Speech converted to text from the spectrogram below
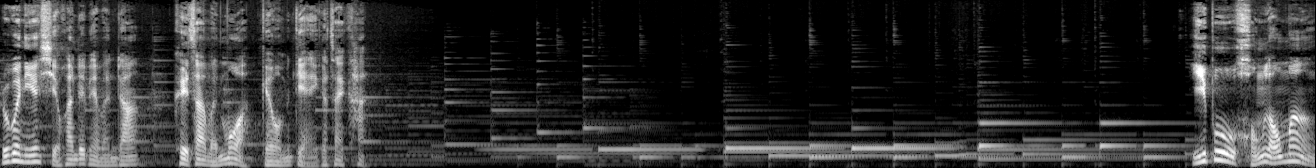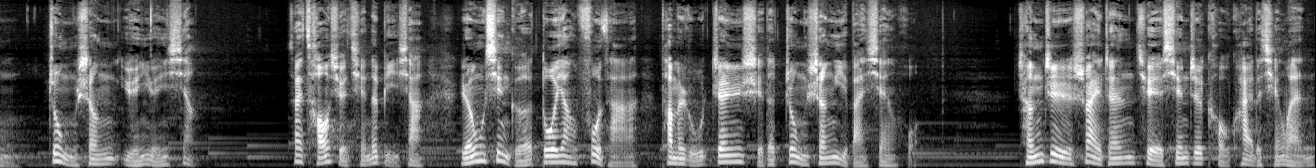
如果你也喜欢这篇文章，可以在文末给我们点一个再看。一部《红楼梦》。众生芸芸相，在曹雪芹的笔下，人物性格多样复杂，他们如真实的众生一般鲜活。诚挚率真却心直口快的晴雯，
